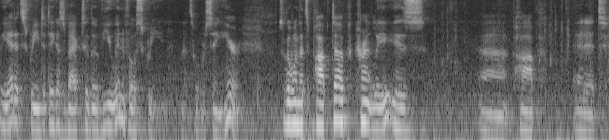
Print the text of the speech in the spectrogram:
the edit screen, to take us back to the View Info screen. That's what we're seeing here. So the one that's popped up currently is uh, pop edit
